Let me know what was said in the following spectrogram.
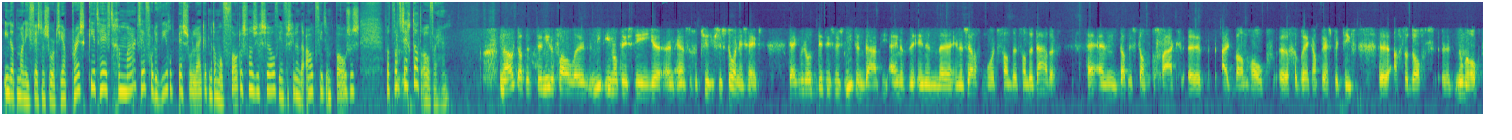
in dat manifest een soort ja, presskit heeft gemaakt. Hè, voor de wereldpers, zo lijkt het. Met allemaal foto's van zichzelf in verschillende outfits en poses. Wat, wat zegt dat over hem? Nou, dat het in ieder geval uh, niet iemand is die een ernstige psychische stoornis heeft. Kijk, dit is dus niet een daad die eindigde in een, uh, in een zelfmoord van de, van de dader. Hè? En dat is dan toch vaak uh, uit wanhoop, uh, gebrek aan perspectief, achterdocht, noem maar op.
